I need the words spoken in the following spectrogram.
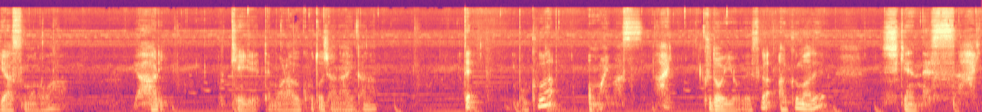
癒すものはやはり受け入れてもらうことじゃないかなって僕は思います。はい、くどいようですがあくまで試験です。はい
